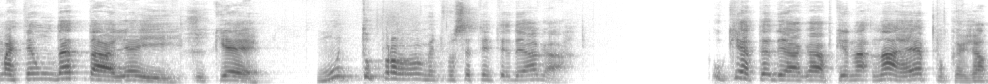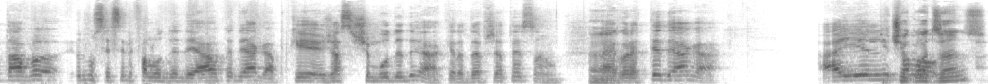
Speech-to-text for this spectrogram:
mas tem um detalhe aí, o que é? Muito provavelmente você tem TDAH. O que é TDAH? Porque na, na época já estava, eu não sei se ele falou DDA ou TDAH, porque já se chamou DDA, que era déficit de atenção. Aí agora é TDAH. Aí ele tinha quantos anos?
